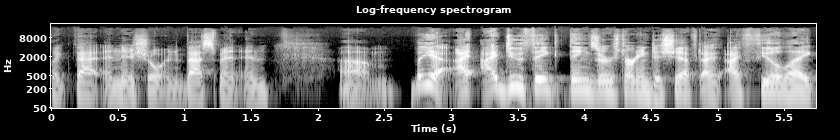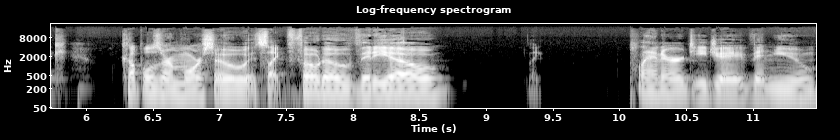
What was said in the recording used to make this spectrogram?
like that initial investment. And um, but yeah, I, I do think things are starting to shift. I, I feel like couples are more so it's like photo, video, like planner, DJ, venue.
